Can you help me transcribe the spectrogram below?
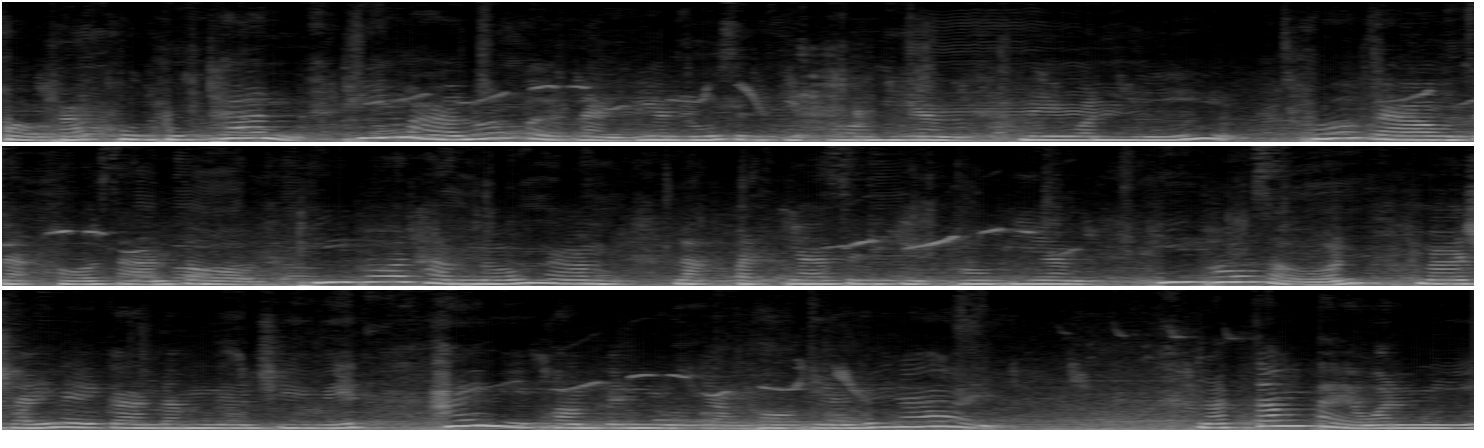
ขอบพระคุณทุกท่านที่มาร่วมเปิดแหล่งเรียนรู้เศรษฐกิจพอเพียง ในวันนี้ พวกเราจะขอสารต่อทำน้อมนำหลักปรัชญาเศรษฐกิจพอเพียง ที่พ่อสอน มาใช้ในการดำเนินชีวิต ให้มีความเป็นอยู่อย่างพอเพียงให้ได้ นับตั้งแต่วันนี้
